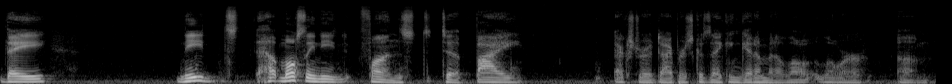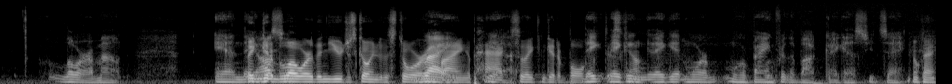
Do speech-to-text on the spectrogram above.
they need help, mostly need funds t- to buy extra diapers because they can get them at a low, lower um, lower amount. And They, they, can get them lower than you just going to the store Right, and buying a pack, yeah. so they can get a bulk They, they can discount. they get more more bang for the buck, I guess you'd say. okay.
